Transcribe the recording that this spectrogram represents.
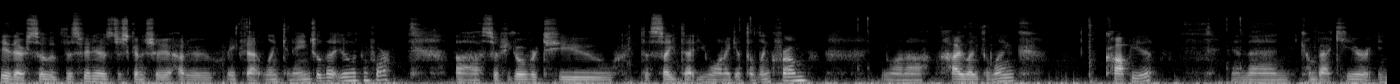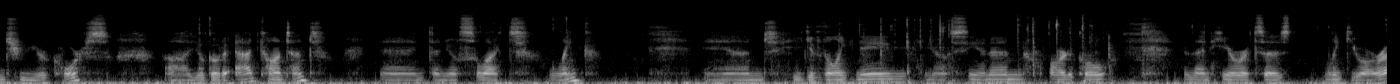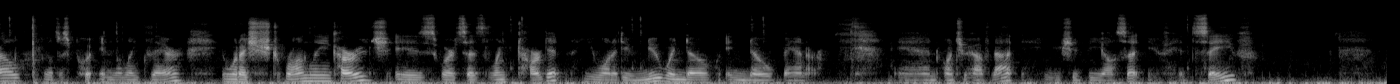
Hey there, so this video is just going to show you how to make that link in Angel that you're looking for. Uh, so if you go over to the site that you want to get the link from, you want to highlight the link, copy it, and then come back here into your course. Uh, you'll go to add content, and then you'll select link, and you give the link name, you know, CNN article, and then here where it says link URL, you'll just put in the link there. And what I strongly encourage is where it says link target, you want to do new window in no banner. And once you have that, you should be all set. You hit save.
